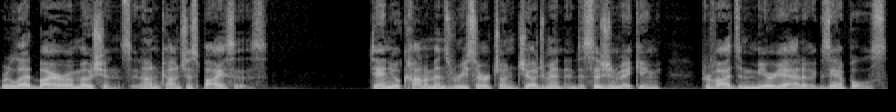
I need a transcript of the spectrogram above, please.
we're led by our emotions and unconscious biases. Daniel Kahneman's research on judgment and decision making provides a myriad of examples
